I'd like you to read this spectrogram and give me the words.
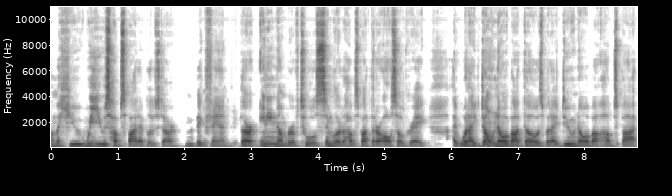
I'm a huge, we use HubSpot at Blue Star. I'm a big fan. Mm-hmm. There are any number of tools similar to HubSpot that are also great. I, what I don't know about those, but I do know about HubSpot,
